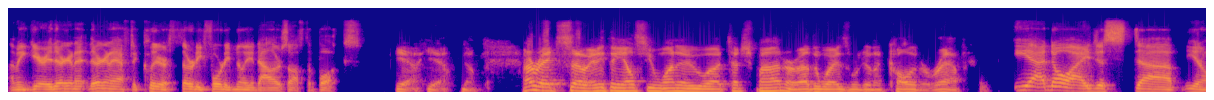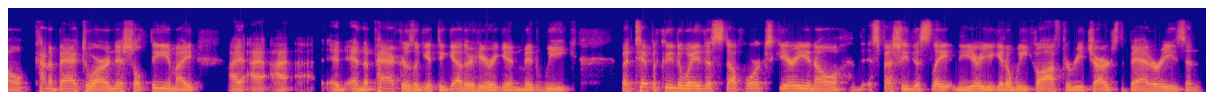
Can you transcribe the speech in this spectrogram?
I mean, Gary, they're gonna they're gonna have to clear 30, 40 million dollars off the books. Yeah, yeah, no. All right. So, anything else you want to uh, touch upon, or otherwise, we're going to call it a wrap. Yeah, no, I just uh, you know, kind of back to our initial theme. I, I, I, I and, and the Packers will get together here again midweek. But typically, the way this stuff works, Gary, you know, especially this late in the year, you get a week off to recharge the batteries and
